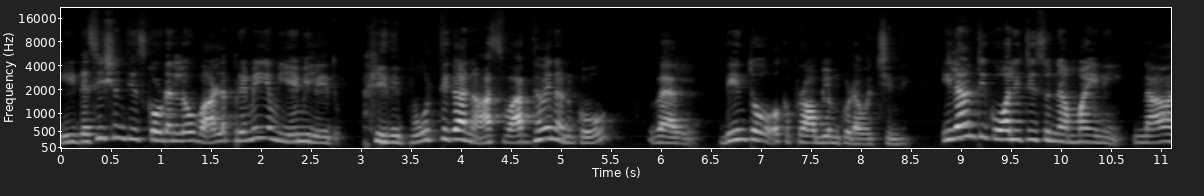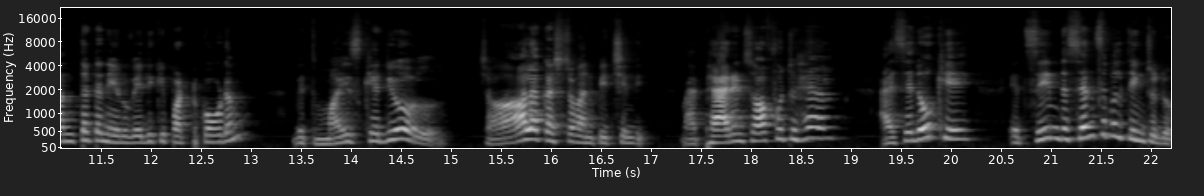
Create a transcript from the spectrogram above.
ఈ డెసిషన్ తీసుకోవడంలో వాళ్ళ ప్రమేయం ఏమీ లేదు. ఇది పూర్తిగా నా స్వార్థమేననుకో. వెల్ దీంతో ఒక ప్రాబ్లం కూడా వచ్చింది. ఇలాంటి క్వాలిటీస్ ఉన్న అమ్మాయిని నా అంతటా నేను వెదికి పట్టుకోవడం విత్ మై స్కెడ్యూల్ చాలా కష్టం అనిపించింది. My parents offer to help. I said okay it seem the sensible thing to do.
